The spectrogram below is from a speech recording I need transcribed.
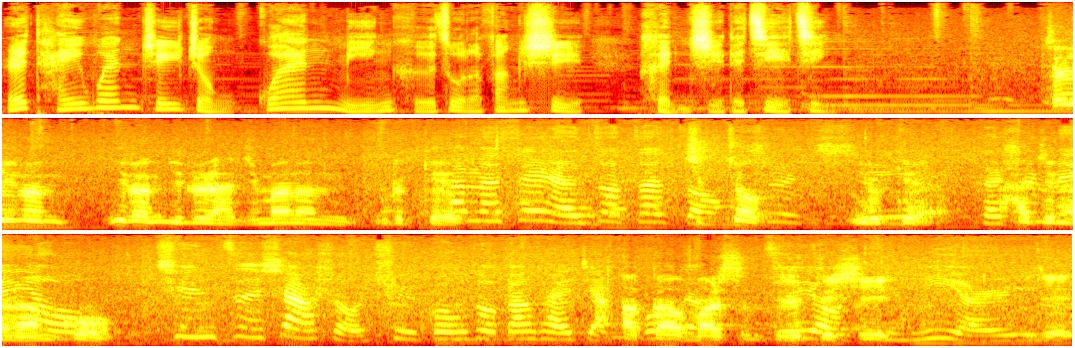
而台湾这种官民合作的方式，很值得借鉴。他们虽然做这种事情，可是没有亲自下手去工作。刚才讲过的，只有提议而已。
